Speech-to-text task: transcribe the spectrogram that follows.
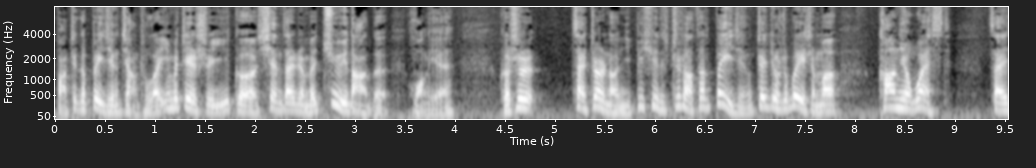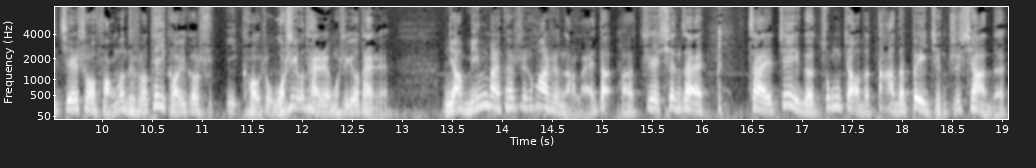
把这个背景讲出来？因为这是一个现在认为巨大的谎言。可是在这儿呢，你必须得知道他的背景，这就是为什么 Kanye West 在接受访问的时候，他一口一个一口说我是犹太人，我是犹太人。你要明白他这个话是哪来的啊？这现在在这个宗教的大的背景之下的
